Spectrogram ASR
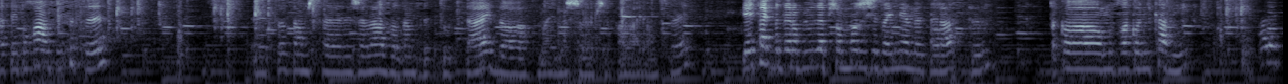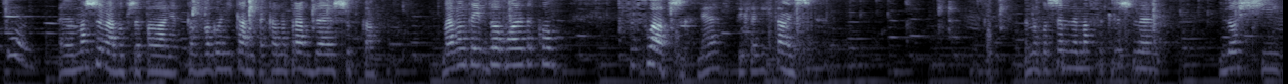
Ja tutaj pochowam sobie syfy. To dam sobie żelazo, dam sobie tutaj do mojej maszyny przepalającej. Ja i tak będę robił lepszą, może się zajmiemy teraz tym. Taką z wagonikami. Ale czym? E, maszyna do przepalania, taka z wagonikami, taka naprawdę szybka. Bo ja mam tutaj w domu, ale taką ze słabszych, nie? Tych takich tańszych. Będą potrzebne masakryczne ilości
